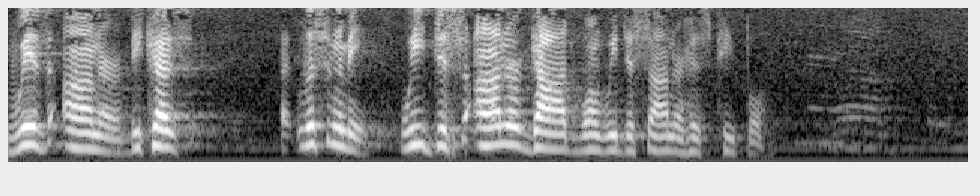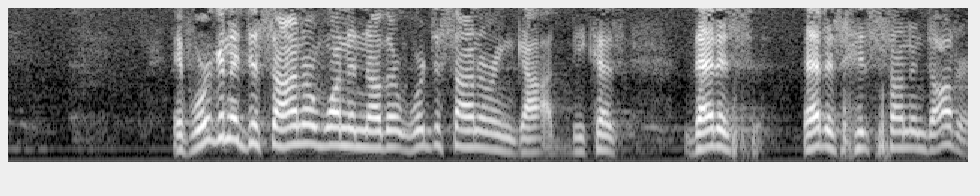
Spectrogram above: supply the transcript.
with honor because, uh, listen to me, we dishonor God when we dishonor his people. If we're going to dishonor one another, we're dishonoring God because that is, that is his son and daughter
